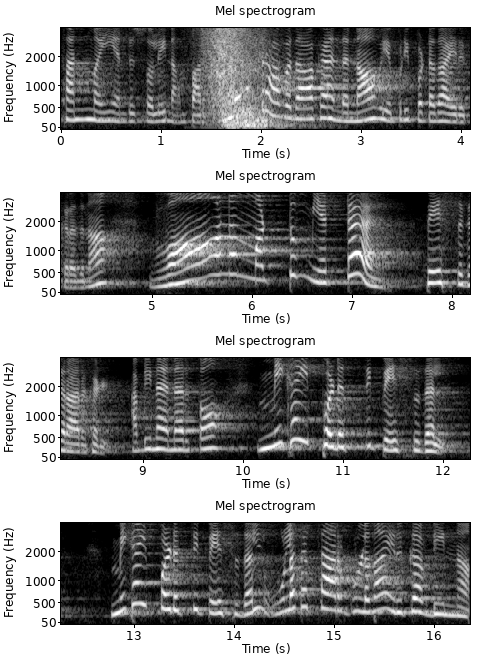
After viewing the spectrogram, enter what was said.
தன்மை என்று சொல்லி நாம் பார்க்கிறோம். மூன்றாவதாக அந்த நாவு எப்படிப்பட்டதாக இருக்கிறதுனா வானம் மட்டும் எட்ட பேசுகிறார்கள். அப்படின்னா என்ன அர்த்தம்? மிகைப்படுத்தி பேசுதல். மிகைப்படுத்தி பேசுதல் உலகத்தாருக்குள்ளே தான் இருக்குது அப்படின்னா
